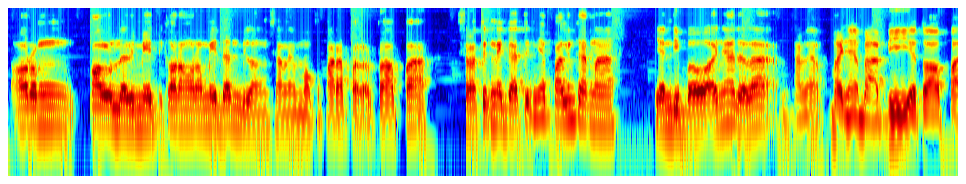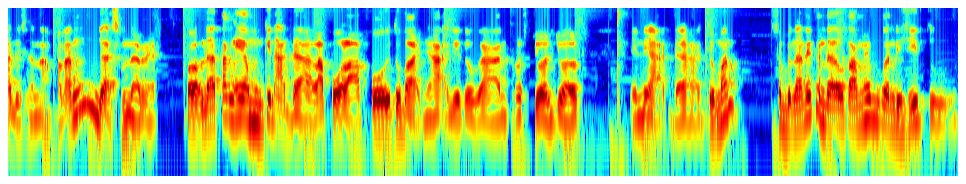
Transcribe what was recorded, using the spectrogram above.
orang kalau dari Med, orang-orang Medan bilang misalnya mau ke Parapan atau apa, stereotip negatifnya paling karena yang dibawanya adalah misalnya banyak babi atau apa di sana. Padahal enggak sebenarnya. Kalau datang ya mungkin ada lapo-lapo itu banyak gitu kan, terus jual-jual ini ada. Cuman sebenarnya kendala utamanya bukan di situ.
